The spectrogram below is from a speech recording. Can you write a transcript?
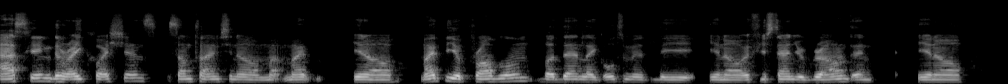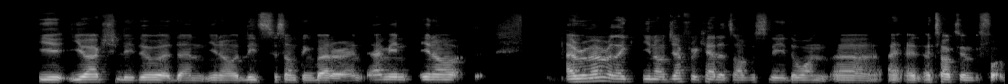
asking the right questions sometimes you know might you know might be a problem but then like ultimately you know if you stand your ground and you know you you actually do it then you know it leads to something better. And i mean you know I remember like you know Jeffrey Kaditz obviously the one uh, I, I talked to him before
